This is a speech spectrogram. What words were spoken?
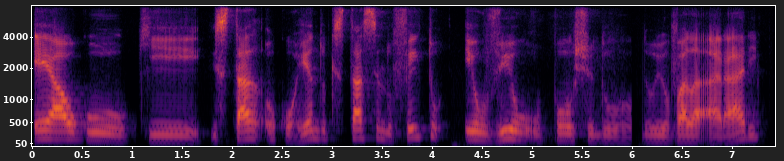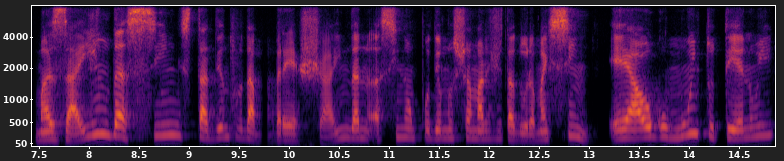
É algo que está ocorrendo, que está sendo feito. Eu vi o post do, do Yuval Harari, mas ainda assim está dentro da brecha. Ainda assim não podemos chamar de ditadura, mas sim, é algo muito tênue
